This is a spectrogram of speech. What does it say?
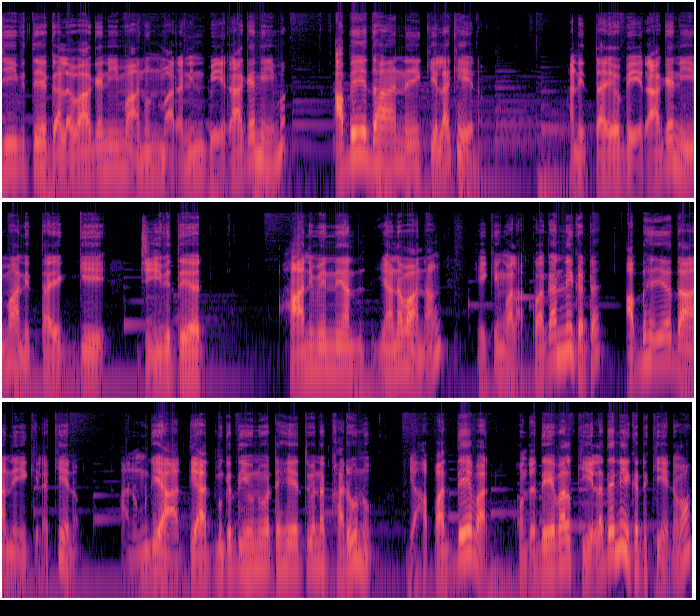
ජීවිතය ගලවා ගැනීම අනුන් මරණින් බේරා ගැනීම අබේධානය කියලා කියනවා. අනිත් අය බේරා ගැනීම අනිත් අයගේ ජීවිතය හානිවෙන්න යනවා නං ඒකින් වලක්වා ගන්න එකට අභයදානය කියලා කියනවා. අනුන්ගේ ආධ්‍යාත්මක දියුණුවට හේතුවෙන කරුණු යහපත් දේවල් හොඳ දේවල් කියල දෙන එකට කියනවා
